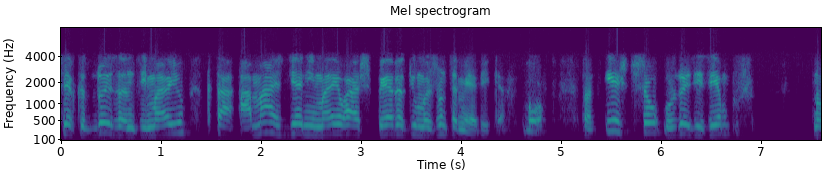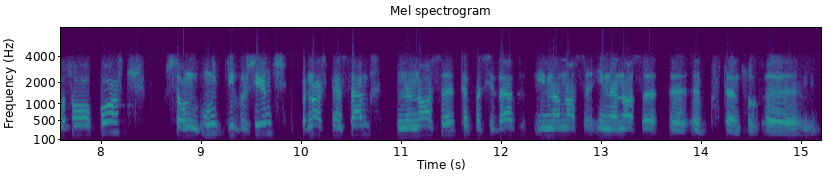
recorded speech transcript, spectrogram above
cerca de dois anos e meio, que está há mais de ano e meio à espera de uma junta médica. Bom, portanto, estes são os dois exemplos, não são opostos, são muito divergentes para nós pensarmos na nossa capacidade e na nossa, e na nossa uh, portanto, uh,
